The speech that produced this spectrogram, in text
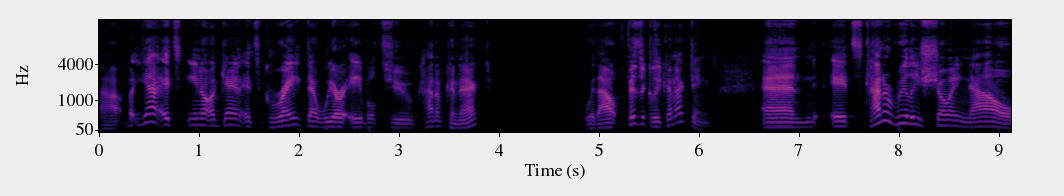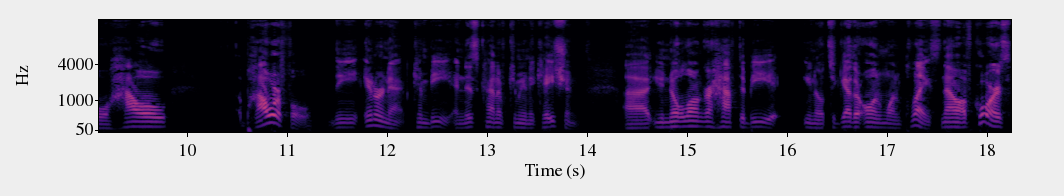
Uh, but yeah, it's you know again, it's great that we are able to kind of connect without physically connecting, and it's kind of really showing now how powerful the internet can be in this kind of communication. Uh, you no longer have to be you know together on one place. Now, of course,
